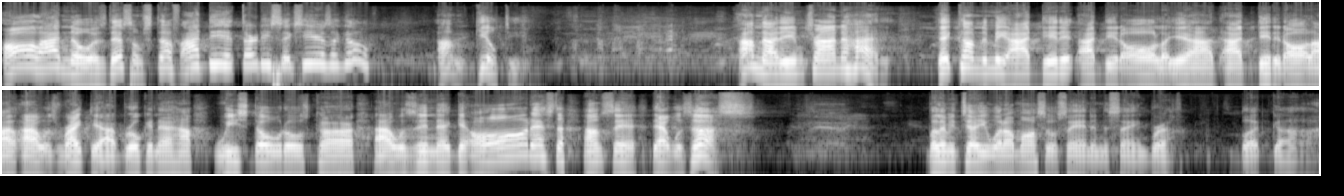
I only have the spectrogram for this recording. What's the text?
All I know is there's some stuff I did 36 years ago. I'm guilty. I'm not even trying to hide it. They come to me, I did it. I did all of Yeah, I, I did it all. I, I was right there. I broke in that house. We stole those cars. I was in that gang. All that stuff. I'm saying that was us. But let me tell you what I'm also saying in the same breath. But God.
